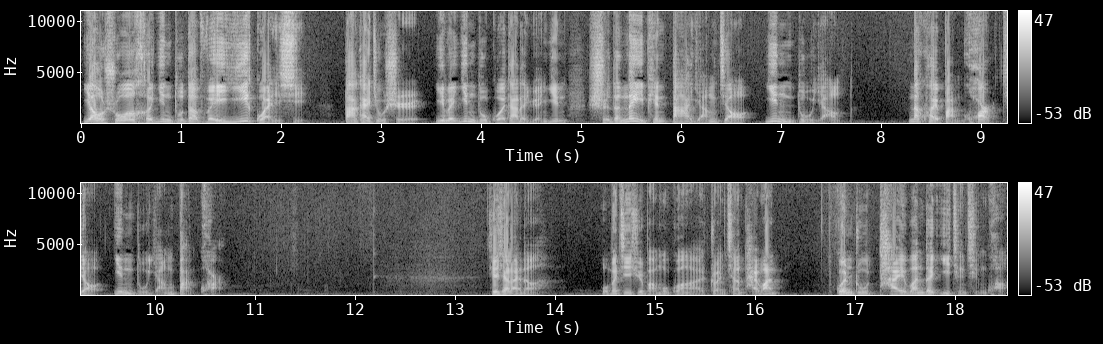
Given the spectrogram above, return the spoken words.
要说和印度的唯一关系，大概就是因为印度国家的原因，使得那片大洋叫印度洋，那块板块叫印度洋板块。接下来呢，我们继续把目光啊转向台湾。关注台湾的疫情情况。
